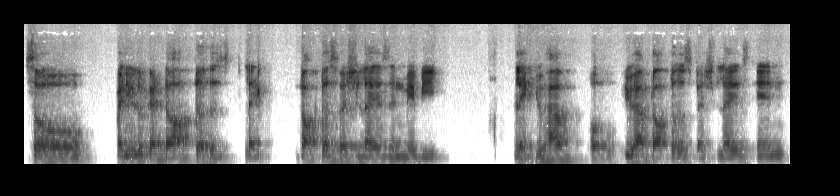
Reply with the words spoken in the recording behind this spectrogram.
so when you look at doctors like doctors specialize in maybe like you have you have doctors who specialize in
